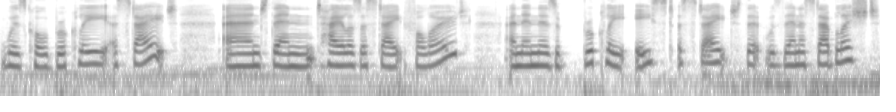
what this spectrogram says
was called Brookley Estate, and then Taylor's Estate followed. And then there's a Brookley East Estate that was then established.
